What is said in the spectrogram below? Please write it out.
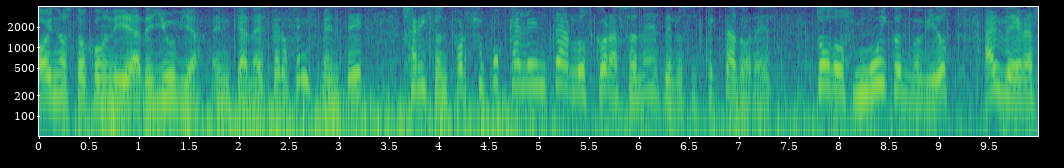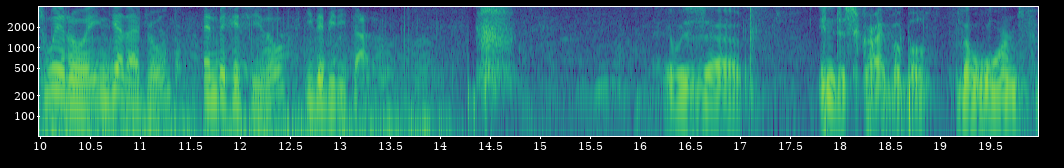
Hoy nos tocó un día de lluvia en Cannes, pero felizmente Harrison Ford supo calentar los corazones de los espectadores, todos muy conmovidos al ver a su héroe Indiana Jones envejecido y debilitado. It was uh, indescribable. The warmth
